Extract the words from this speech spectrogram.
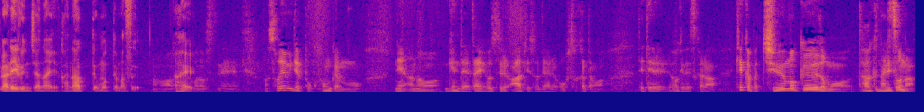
られるんじゃないかなって思ってます。はい。あーなるほどですね、まあ、そういう意味でやっぱ今回もねあの現代を代表するアーティストであるお二方も出てるわけですから結構やっぱ注目度も高くなりそうな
